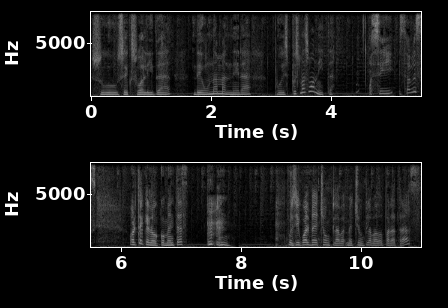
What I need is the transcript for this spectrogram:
su sexualidad de una manera pues pues más bonita, Sí, sabes, ahorita que lo comentas, pues igual me he hecho un, me eché un clavado para atrás.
